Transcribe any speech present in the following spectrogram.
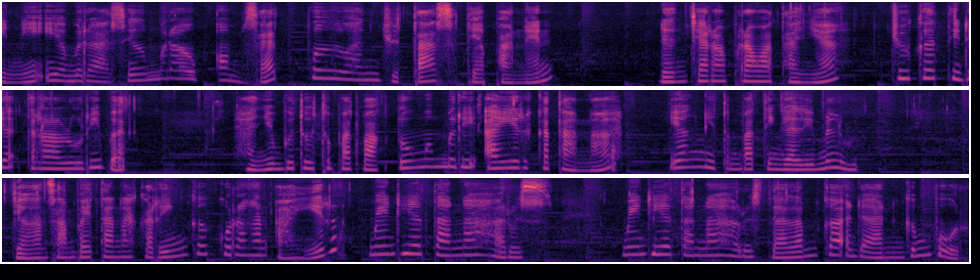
Kini ia berhasil meraup omset puluhan juta setiap panen dan cara perawatannya juga tidak terlalu ribet. Hanya butuh tepat waktu memberi air ke tanah yang di tempat tinggali belut. Jangan sampai tanah kering kekurangan air, media tanah harus media tanah harus dalam keadaan gembur.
